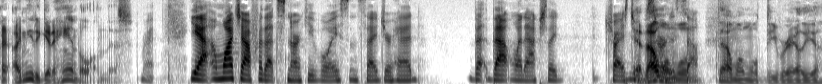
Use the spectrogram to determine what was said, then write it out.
I, I need to get a handle on this. Right. Yeah, and watch out for that snarky voice inside your head. That that one actually tries to Yeah, that one will that one will derail you.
